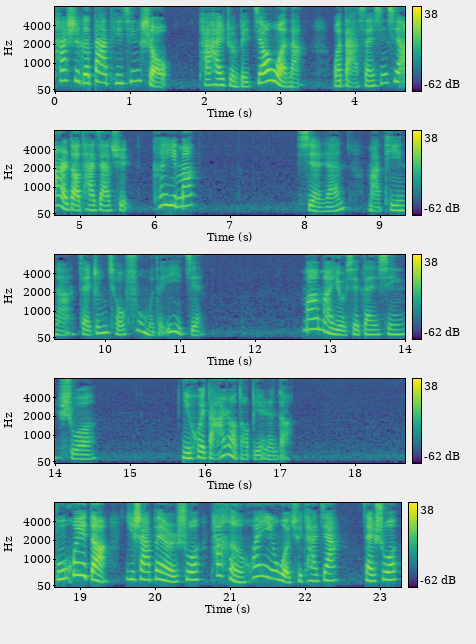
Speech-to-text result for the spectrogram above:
她是个大提琴手，她还准备教我呢。我打算星期二到他家去，可以吗？显然，马蒂娜在征求父母的意见。妈妈有些担心，说。你会打扰到别人的。不会的，伊莎贝尔说，她很欢迎我去她家。再说，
